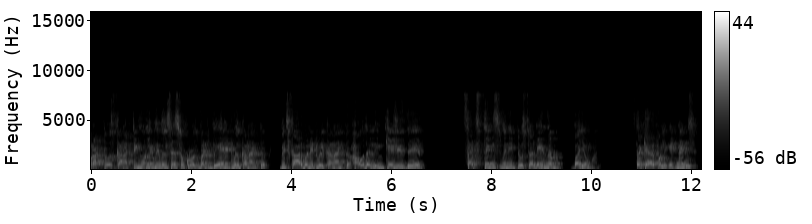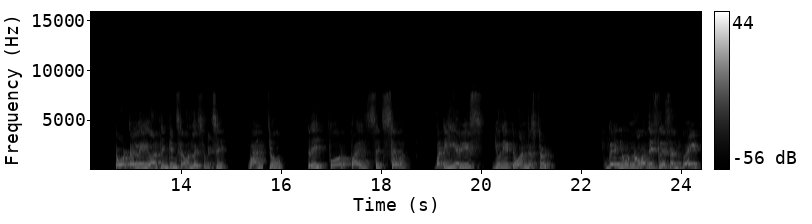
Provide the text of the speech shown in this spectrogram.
fructose connecting only we will say sucrose but where it will connect? Which carbon it will connect? How the linkage is there? Such things we need to study in the biomolecule. So careful it means totally you are thinking seven lessons see one two three four five six seven. But here is you need to understood when you know this lesson right?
